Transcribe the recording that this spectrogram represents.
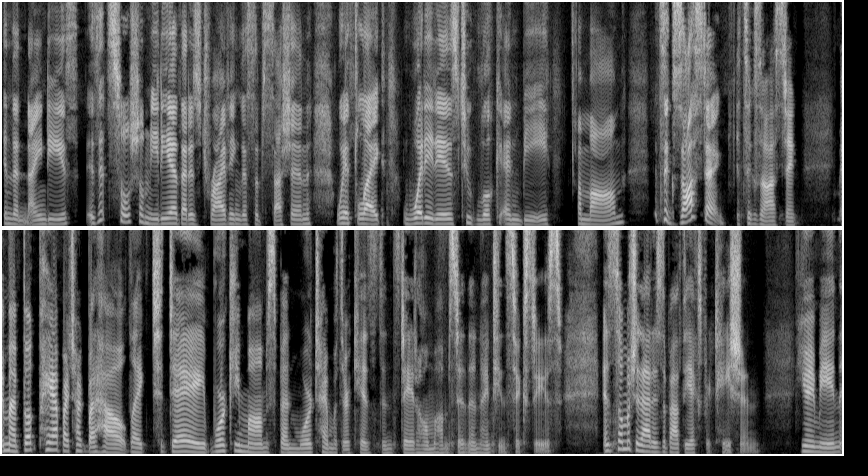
in the 90s? Is it social media that is driving this obsession with like what it is to look and be a mom? It's exhausting. It's exhausting. In my book Pay Up, I talk about how like today working moms spend more time with their kids than stay-at-home moms did in the 1960s. And so much of that is about the expectation. You know what I mean?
